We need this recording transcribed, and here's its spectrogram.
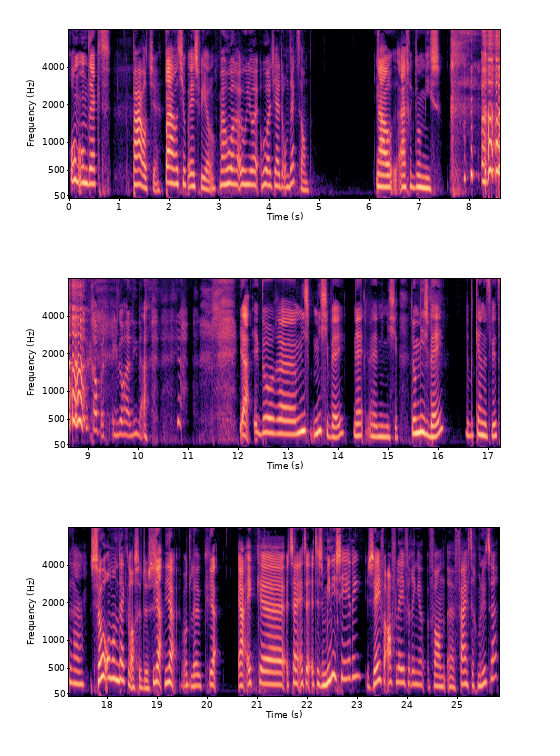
onontdekt Pareltje. pareltje op HBO. Maar hoe, hoe, hoe had jij het ontdekt dan? Nou, eigenlijk door Mies. Grappig. Ik door Halina. Ja, ik door eh, Mies, Miesje B. Nee, eh, niet Miesje. Door Mies B. De bekende twitteraar. Zo onontdekt was het dus. Ja. ja wat leuk. Ja. Ja, ik, eh, het, zijn, het, het is een miniserie. Zeven afleveringen van eh 50 minuten.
